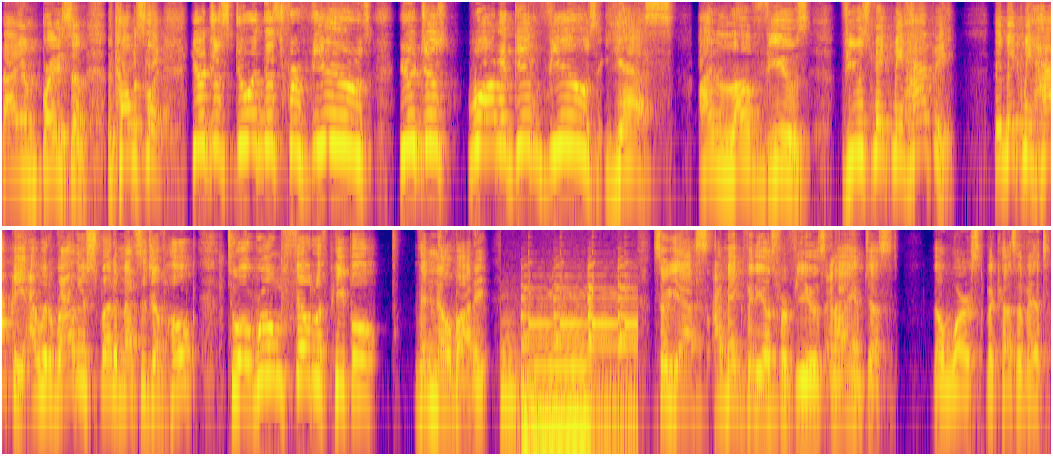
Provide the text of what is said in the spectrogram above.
I embrace them. The comments are like, you're just doing this for views. You just wanna get views. Yes, I love views. Views make me happy. They make me happy. I would rather spread a message of hope to a room filled with people than nobody. So yes, I make videos for views and I am just the worst because of it.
